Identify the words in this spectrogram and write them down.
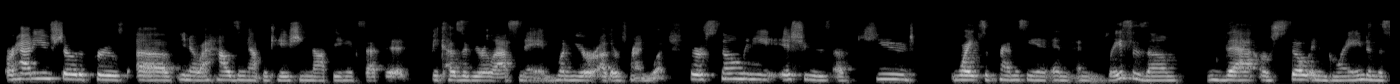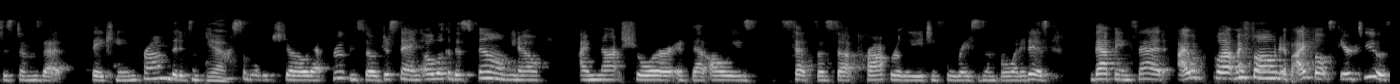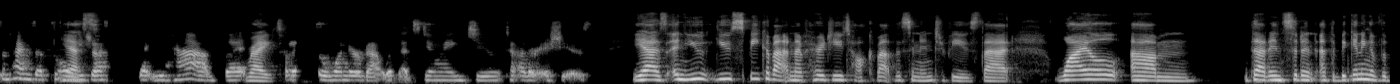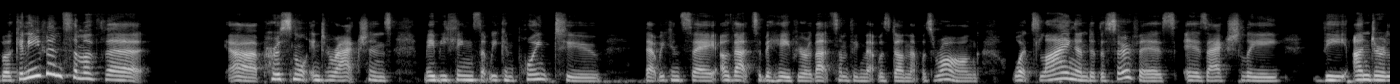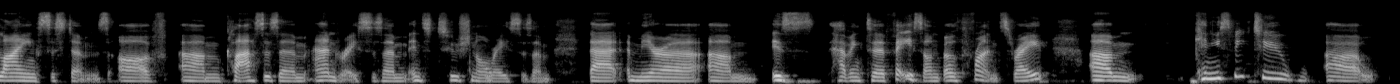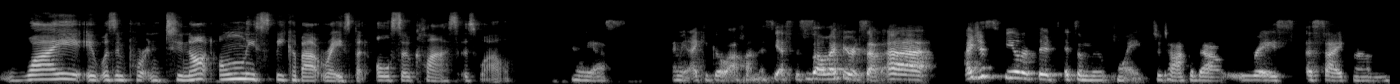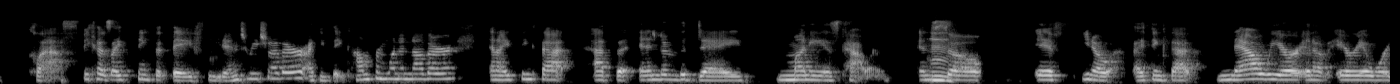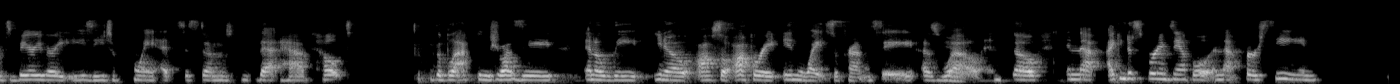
or how do you show the proof of you know a housing application not being accepted because of your last name when your other friend would. There are so many issues of huge white supremacy and, and, racism that are so ingrained in the systems that they came from that it's impossible yeah. to show that proof. And so just saying, oh, look at this film, you know, I'm not sure if that always sets us up properly to see racism for what it is. That being said, I would pull out my phone if I felt scared too. Sometimes that's the only yes. justice that you have, but right. But I also wonder about what that's doing to to other issues. Yes, and you you speak about, and I've heard you talk about this in interviews that while um, that incident at the beginning of the book, and even some of the uh, personal interactions, maybe things that we can point to that we can say, oh, that's a behavior, or that's something that was done that was wrong. What's lying under the surface is actually the underlying systems of um, classism and racism, institutional racism that Emira um, is having to face on both fronts, right? Um, can you speak to uh, why it was important to not only speak about race, but also class as well? Oh, yes. I mean, I could go off on this. Yes, this is all my favorite stuff. Uh, I just feel that it's, it's a moot point to talk about race aside from class because I think that they feed into each other. I think they come from one another. And I think that at the end of the day, money is power. And mm. so if, you know, I think that now we are in an area where it's very, very easy to point at systems that have helped the black bourgeoisie and elite, you know, also operate in white supremacy as well. Yeah. And so in that, I can just, for example, in that first scene,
